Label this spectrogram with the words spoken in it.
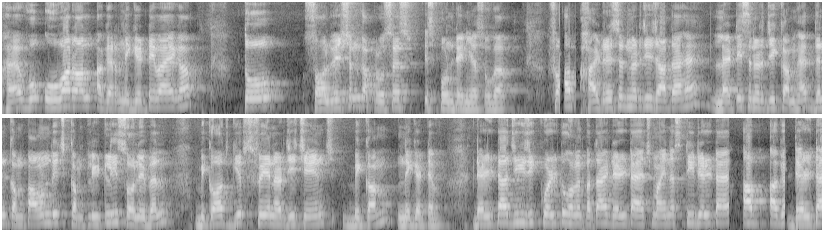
है, वो ओवरऑल अगर निगेटिव आएगा तो सॉल्वेशन का प्रोसेस स्पॉन्टेनियस होगा। अब हाइड्रेशन एनर्जी ज़्यादा है लैटिस एनर्जी कम है then compound is completely soluble because गिव्स free energy change become negative delta G is equal to हमें पता है delta H minus T delta अब अगर डेल्टा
